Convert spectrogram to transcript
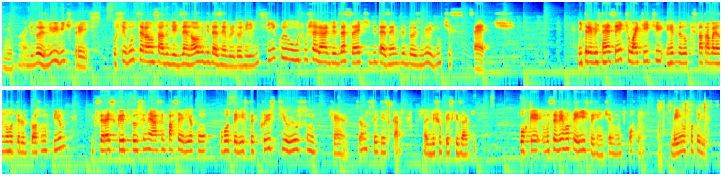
mil, né, de 2023. O segundo será lançado dia 19 de dezembro de 2025 e o último chegará dia 17 de dezembro de 2027. Em entrevista recente, Waititi revelou que está trabalhando no roteiro do próximo filme e que será escrito pelo cineasta em parceria com o roteirista Christy Wilson Kent. Eu não sei quem é esse cara, mas deixa eu pesquisar aqui. Porque você vê roteirista, gente, é muito importante. Leiam os roteiristas.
